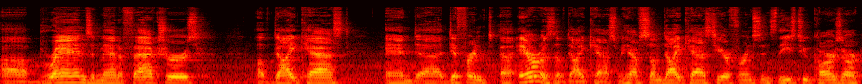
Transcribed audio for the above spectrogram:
uh, brands and manufacturers of die-cast and uh, different uh, eras of die-cast. We have some die-cast here. For instance, these two cars are,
